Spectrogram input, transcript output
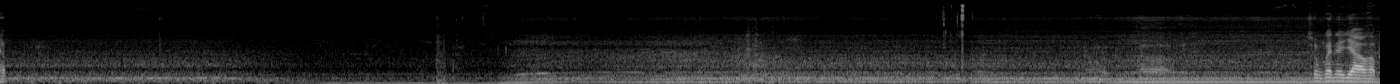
ครับ ชมกันยาวๆครับ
